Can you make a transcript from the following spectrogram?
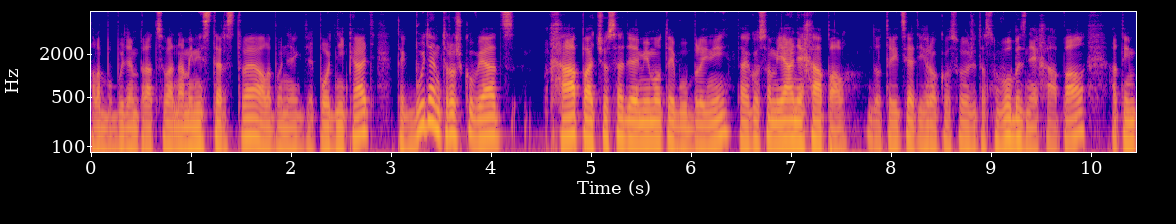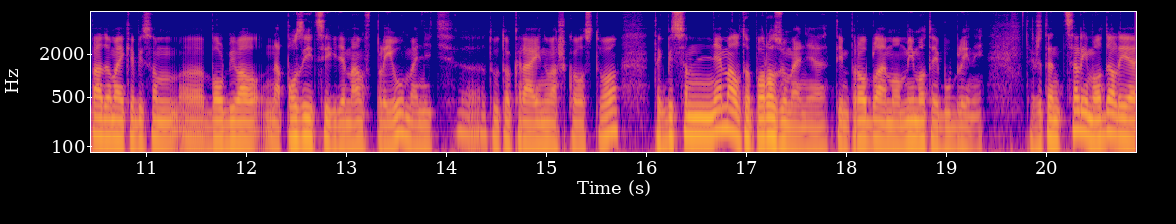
alebo budem pracovať na ministerstve, alebo niekde podnikať, tak budem trošku viac chápať, čo sa deje mimo tej bubliny, tak ako som ja nechápal do 30 rokov svojho života, som vôbec nechápal a tým pádom aj keby som e, bol býval na pozícii, kde mám vplyv meniť e, túto krajinu a školstvo, tak by som nemal to porozumenie tým problémom mimo tej bubliny. Takže ten celý model je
